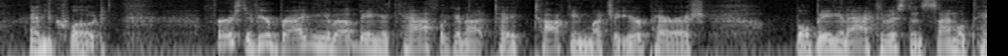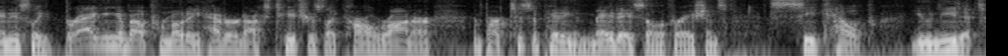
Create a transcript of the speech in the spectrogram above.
End quote. First, if you're bragging about being a Catholic and not talking much at your parish, while being an activist and simultaneously bragging about promoting heterodox teachers like Karl Rahner and participating in May Day celebrations, seek help. You need it.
